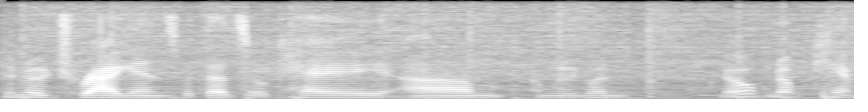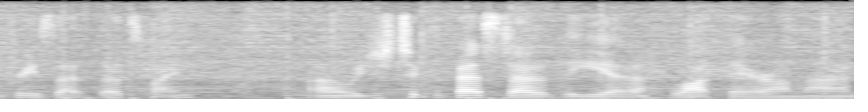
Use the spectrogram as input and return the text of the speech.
There are no dragons, but that's okay. Um, I'm going to go and... Nope, nope, can't freeze that. That's fine. Uh, we just took the best out of the uh, lot there on that.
